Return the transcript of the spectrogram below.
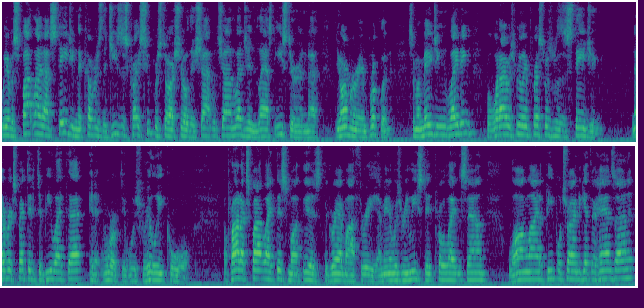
We have a spotlight on staging that covers the Jesus Christ Superstar show they shot with John Legend last Easter in uh, the Armory in Brooklyn. Some amazing lighting, but what I was really impressed with was the staging. Never expected it to be like that, and it worked. It was really cool. A product spotlight this month is the grandMA3. I mean, it was released at Pro Light and Sound long line of people trying to get their hands on it.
